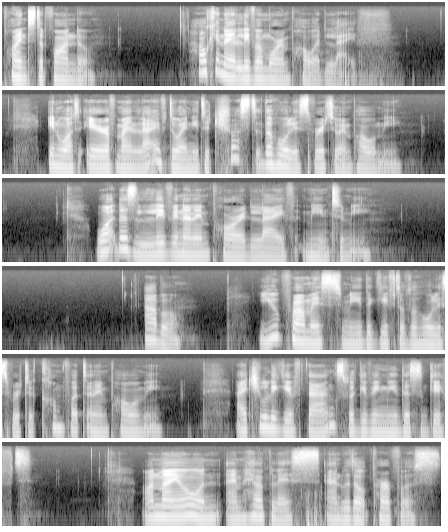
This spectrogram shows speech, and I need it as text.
Points to ponder. How can I live a more empowered life? In what area of my life do I need to trust the Holy Spirit to empower me? What does living an empowered life mean to me? Abba, you promised me the gift of the Holy Spirit to comfort and empower me. I truly give thanks for giving me this gift. On my own, I am helpless and without purpose.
